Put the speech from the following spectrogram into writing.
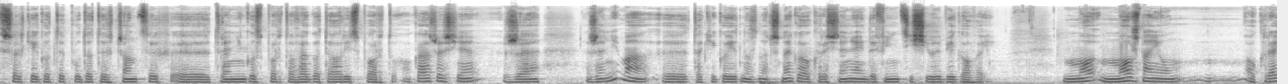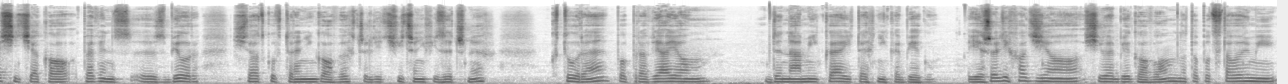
wszelkiego typu dotyczących e, treningu sportowego, teorii sportu. Okaże się, że, że nie ma e, takiego jednoznacznego określenia i definicji siły biegowej. Mo, można ją określić jako pewien zbiór środków treningowych, czyli ćwiczeń fizycznych, które poprawiają dynamikę i technikę biegu. Jeżeli chodzi o siłę biegową, no to podstawowymi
